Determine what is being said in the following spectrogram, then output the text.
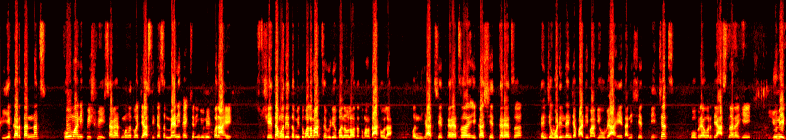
हे करतानाच फोम आणि पिशवी सगळ्यात महत्वाची असते. त्याचं मॅन्युफॅक्चरिंग युनिट पण आहे. शेतामध्ये तर मी तुम्हाला मागचा व्हिडिओ बनवला होता तुम्हाला दाखवला. पण ह्याच शेतकऱ्याचं एका शेतकऱ्याचं त्यांचे वडील त्यांच्या पाठीमागे उभे आहेत आणि शेतीच्याच कोपऱ्यावरती असणारं हे युनिट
